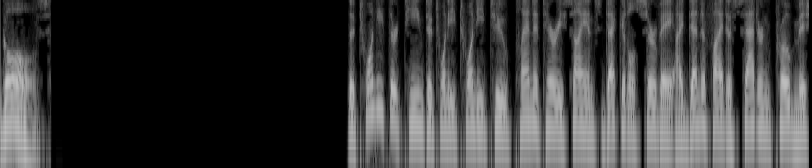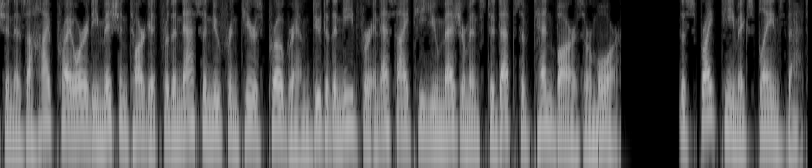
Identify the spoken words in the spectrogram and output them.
Goals The 2013–2022 Planetary Science Decadal Survey identified a Saturn probe mission as a high-priority mission target for the NASA New Frontiers program due to the need for in situ measurements to depths of 10 bars or more. The Sprite team explains that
